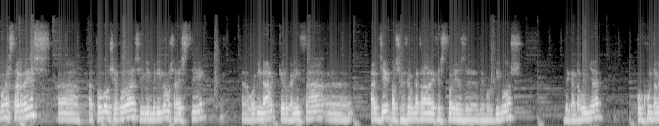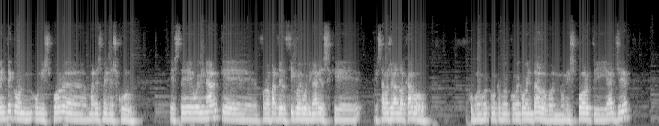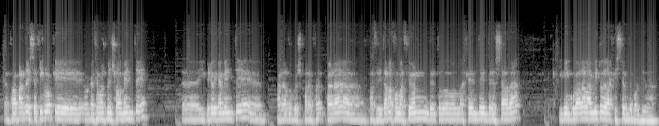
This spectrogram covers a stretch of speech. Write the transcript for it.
Buenas tardes a, todos y a todas y bienvenidos a este uh, webinar que organiza uh, AGEP, la Asociación Catalana de Gestores Deportivos de Cataluña, conjuntamente con Unisport Management School. Este webinar, que forma parte del ciclo de webinares que estamos llevando a cabo, como, como he comentado, con Unisport y AGEP, forma parte de este ciclo que organizamos mensualmente eh, y periódicamente eh, para, pues, para, para, facilitar la formación de toda la gente interesada y vinculada al ámbito de la gestión deportiva.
